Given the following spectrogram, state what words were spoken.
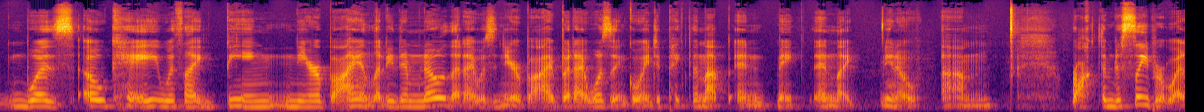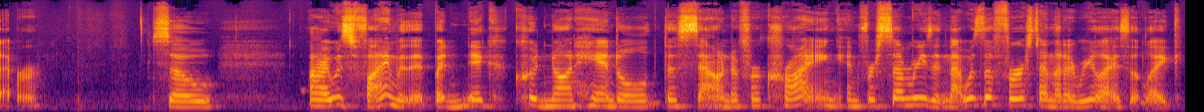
was okay with like being nearby and letting them know that I was nearby, but I wasn't going to pick them up and make and like you know um, rock them to sleep or whatever. So I was fine with it, but Nick could not handle the sound of her crying, and for some reason, that was the first time that I realized that like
